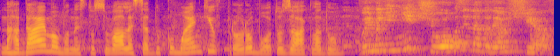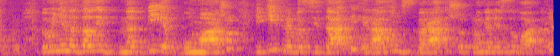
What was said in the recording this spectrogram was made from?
Нагадаємо, вони стосувалися документів про роботу закладу. Ви мені нічого не надали, я вам ще раз говорю. Ви мені надали набір бумажок, яких треба сідати і разом збирати, щоб проаналізувати.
